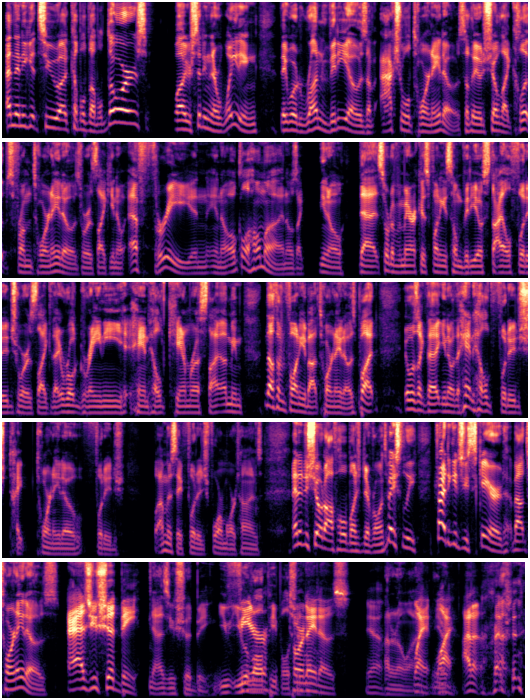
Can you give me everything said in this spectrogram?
And then you get to a couple double doors. While you're sitting there waiting, they would run videos of actual tornadoes. So they would show like clips from tornadoes where it's like, you know, F3 in, in Oklahoma. And it was like, you know, that sort of America's Funniest Home Video style footage where it's like that real grainy handheld camera style. I mean, nothing funny about tornadoes, but it was like that, you know, the handheld footage type tornado footage. I'm going to say footage four more times. And it just showed off a whole bunch of different ones. Basically, tried to get you scared about tornadoes, As you should be. as you should be. You, you of all people, should be. tornadoes. Yeah. I don't know why. Wait, You why? I don't.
